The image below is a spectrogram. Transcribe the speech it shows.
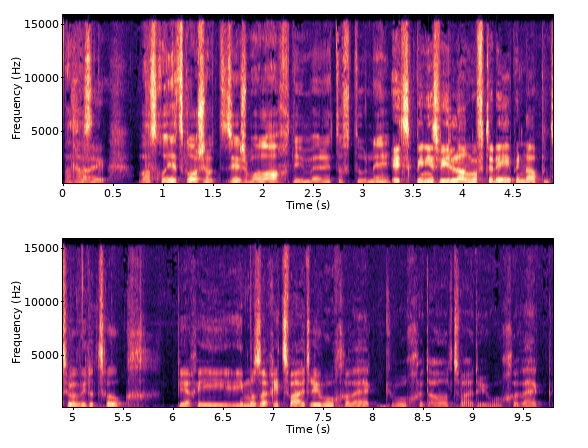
Was, Keine- was, jetzt gehst du zuerst mal acht, neun Monate auf Tournee. Jetzt bin ich wie lange auf der Nähe, bin ab und zu wieder zurück. Bin bisschen, immer so zwei, drei Wochen weg, Woche da, zwei, drei Wochen weg.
